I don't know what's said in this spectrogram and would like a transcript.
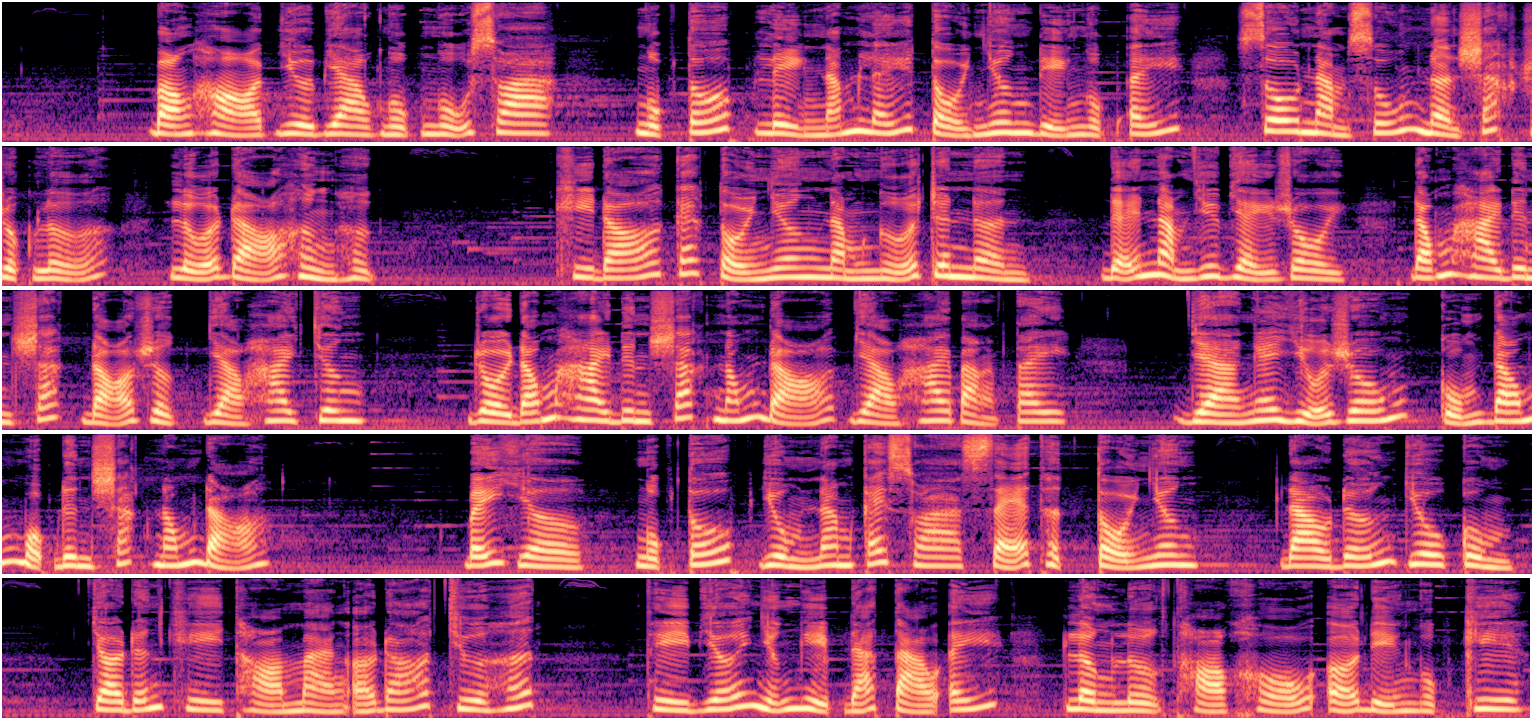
Bọn họ vừa vào ngục ngũ xoa, ngục tốt liền nắm lấy tội nhân địa ngục ấy, xô nằm xuống nền sắt rực lửa, lửa đỏ hừng hực. Khi đó các tội nhân nằm ngửa trên nền, để nằm như vậy rồi, đóng hai đinh sắt đỏ rực vào hai chân, rồi đóng hai đinh sắt nóng đỏ vào hai bàn tay, và ngay giữa rốn cũng đóng một đinh sắt nóng đỏ. Bấy giờ, ngục tốt dùng năm cái xoa xẻ thịt tội nhân, đau đớn vô cùng, cho đến khi thọ mạng ở đó chưa hết, thì với những nghiệp đã tạo ấy, lần lượt thọ khổ ở địa ngục kia.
